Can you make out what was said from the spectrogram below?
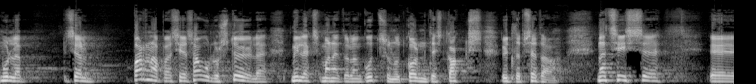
mulle seal Barnabas ja Saulus tööle, milleks ma need olen kutsunud, kolmteist kaks ütleb seda. Nad siis eh,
